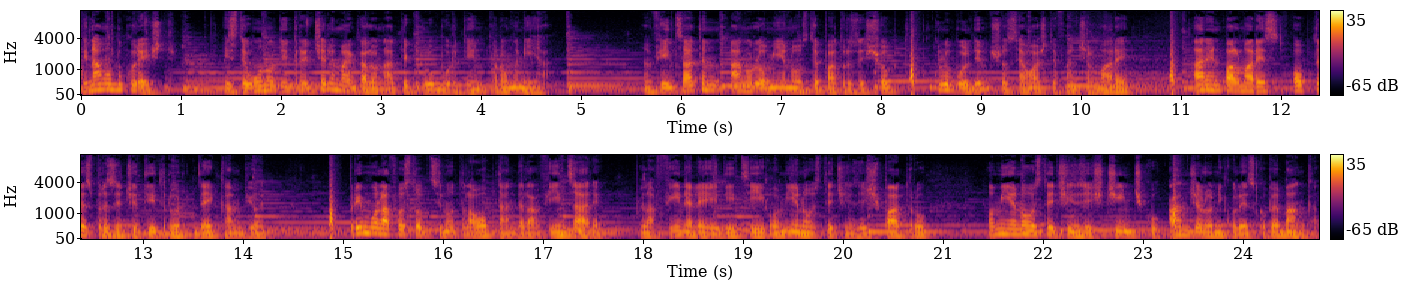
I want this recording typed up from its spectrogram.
Dinamo București este unul dintre cele mai galonate cluburi din România. Înființat în anul 1948, clubul din șoseaua Ștefan cel Mare are în palmares 18 titluri de campioni. Primul a fost obținut la 8 ani de la înființare, la finele ediției 1954-1955 cu Angelo Niculescu pe bancă.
